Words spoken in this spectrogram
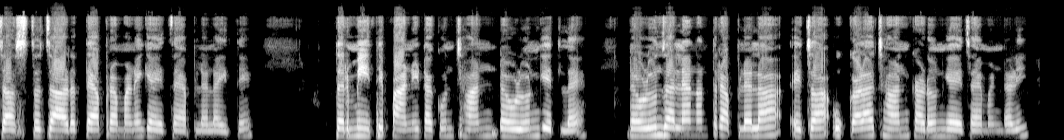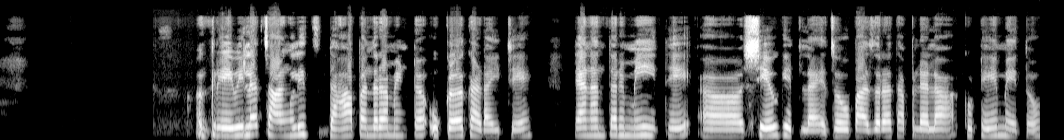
जास्त जाड त्याप्रमाणे घ्यायचं आहे आपल्याला इथे. तर मी इथे पाणी टाकून छान ढवळून घेतलंय. ढवळून झाल्यानंतर आपल्याला याचा उकाळा छान काढून घ्यायचा आहे मंडळी. ग्रेव्हीला चांगलीच दहा पंधरा मिनिटं उकळ काढायचे. त्यानंतर मी इथे शेव घेतलाय जो बाजारात आपल्याला कुठेही मिळतो.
